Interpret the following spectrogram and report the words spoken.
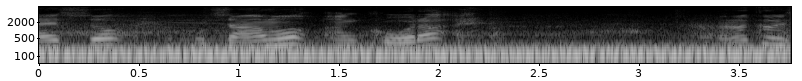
Adesso usciamo ancora però con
